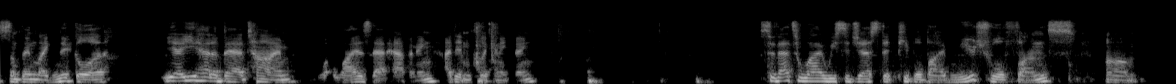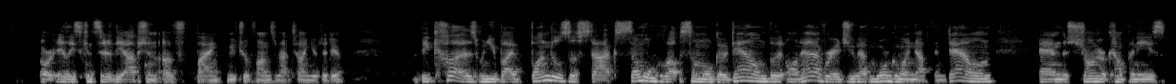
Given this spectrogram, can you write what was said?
something like Nikola, yeah, you had a bad time. Why is that happening? I didn't click anything. So that's why we suggest that people buy mutual funds, um, or at least consider the option of buying mutual funds. I'm not telling you what to do. Because when you buy bundles of stocks, some will go up, some will go down, but on average, you have more going up than down. And the stronger companies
